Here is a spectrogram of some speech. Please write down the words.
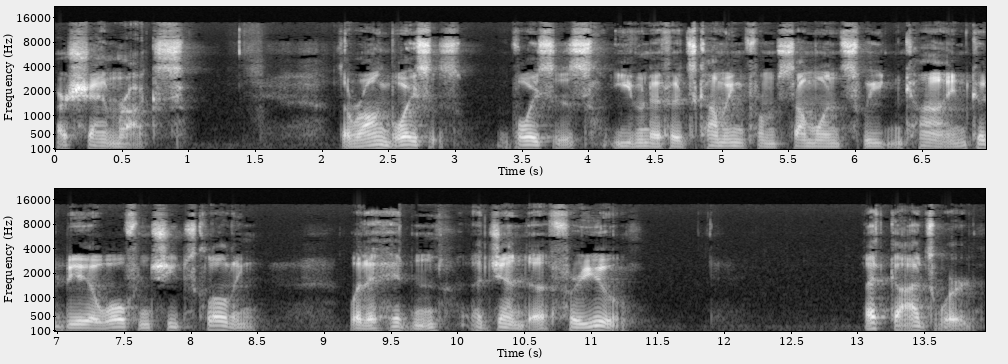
are shamrocks. The wrong voices, voices, even if it's coming from someone sweet and kind, could be a wolf in sheep's clothing with a hidden agenda for you. Let God's Word,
